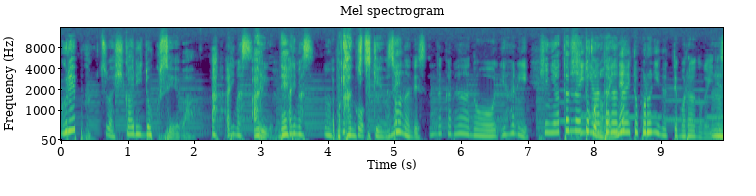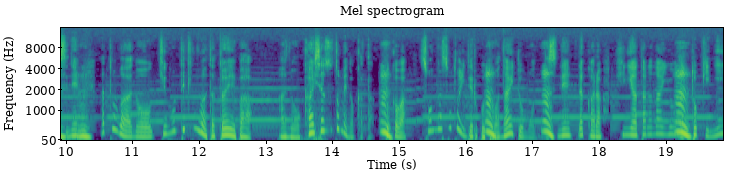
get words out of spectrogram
グレープフルーツは光毒性はあ、あります。あるよね。あります。うん、やっぱ柑橘系はね。そうなんです。だから、あの、やはり、日に当たらないところ、ね、日に当たらないところに塗ってもらうのがいいですね。うんうん、あとは、あの、基本的には例えば、あの、会社勤めの方とかは、そんな外に出ることはないと思うんですね。だから、日に当たらないような時に、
